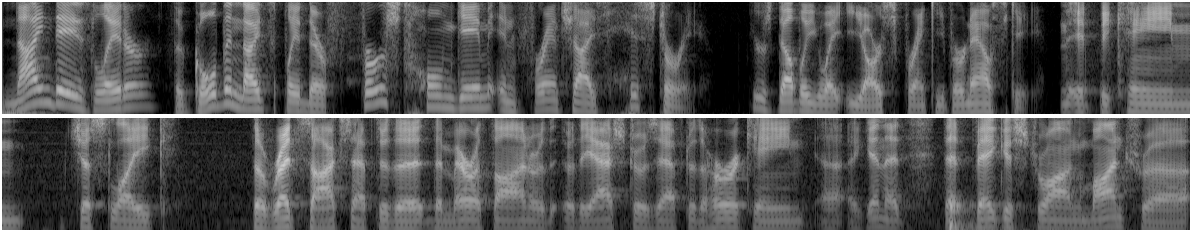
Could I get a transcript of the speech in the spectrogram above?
Nine days later, the Golden Knights played their first home game in franchise history. Here's WAER's Frankie Vernowski. It became just like the Red Sox after the, the marathon or the, or the Astros after the hurricane. Uh, again, that, that Vegas strong mantra.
